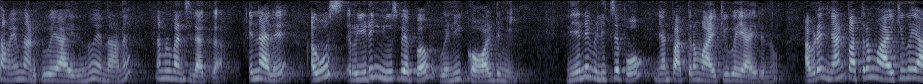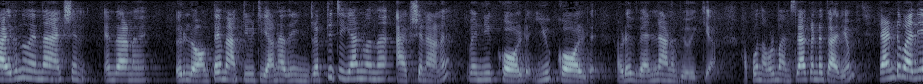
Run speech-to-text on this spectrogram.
സമയം നടക്കുകയായിരുന്നു എന്നാണ് നമ്മൾ മനസ്സിലാക്കുക. എന്നാൽ I was reading newspaper when you called me നീ എന്നെ വിളിച്ചപ്പോൾ ഞാൻ പത്രം വായിക്കുകയായിരുന്നു. അവിടെ ഞാൻ പത്രം വായിക്കുകയായിരുന്നു എന്ന ആക്ഷൻ എന്താണ്? ഒരു ലോങ് ടൈം ആക്ടിവിറ്റിയാണ് അതിനെ ഇന്ററപ്റ്റ് ചെയ്യാൻ വന്ന ആക്ഷനാണ് when you called you called അവിടെ വെൻ ആണ് ഉപയോഗിക്കുക. അപ്പോൾ നമ്മൾ മനസ്സിലാക്കേണ്ട കാര്യം രണ്ട് വലിയ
